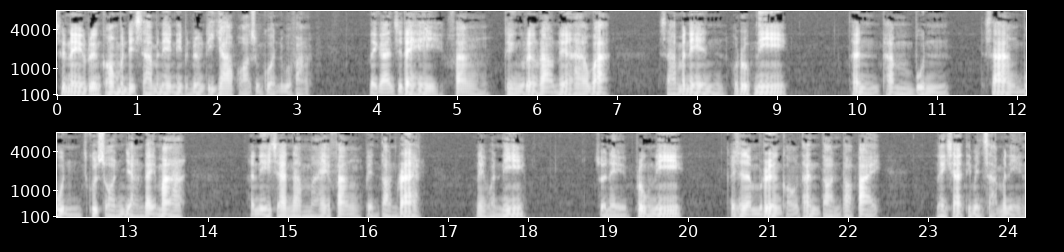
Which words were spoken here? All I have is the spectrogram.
ซึ่งในเรื่องของบัณฑิตสามเณรนี้เป็นเรื่องที่ยาวพอสมควรท่านผู้ฟัง ในการจะได้ให้ฟังถึงเรื่องราวเนื้อหาว่า สามเณรรูปนี้ ท่านทำบุญสร้างบุญกุศลอย่างใดมา อันนี้จะนำมาให้ฟังเป็นตอนแรก ในวันนี้ ส่วนในพรุ่งนี้ก็จะนำเรื่องของท่านตอนต่อไป ในชาติที่เป็นสามเณร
